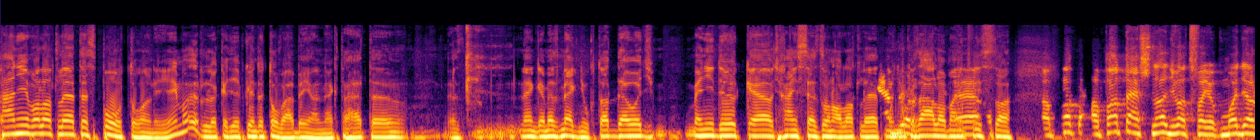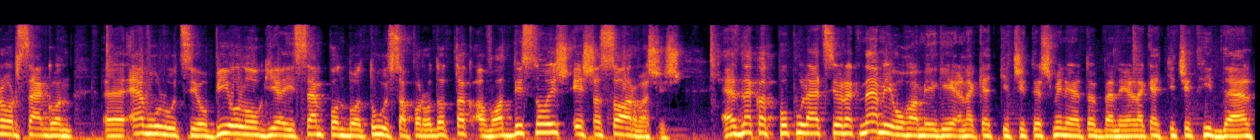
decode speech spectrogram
hány év alatt lehet ezt pótolni? Én örülök egyébként, hogy tovább élnek, tehát ez, engem ez megnyugtat, de hogy mennyi idő kell, hogy hány szezon alatt lehet Gábor, mondjuk az állományt vissza... A, a, a patás nagyvatfajok Magyarországon evolúció, biológiai szempontból túlszaporodottak, a vaddisznó is, és a szarvas is. Eznek a populációnak nem jó, ha még élnek egy kicsit, és minél többen élnek egy kicsit, hidd el,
